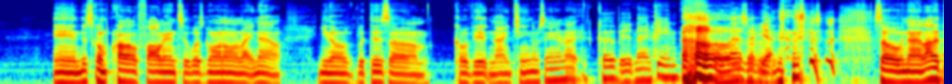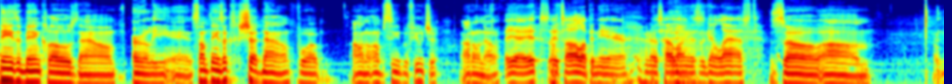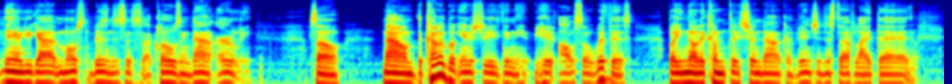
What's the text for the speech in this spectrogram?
and this is gonna crawl, fall into what's going on right now. You know, with this um, COVID nineteen. I'm saying it right. COVID nineteen. Oh, that's right. Yeah. so now a lot of things have been closed down early, and some things are shut down for I don't know unforeseeable future. I don't know. Yeah, it's it's all up in the air. Who knows how long this is gonna last? So um, then you got most businesses are closing down early. So now the comic book industry is getting hit- also with this, but you know they come they shutting down conventions and stuff like that.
